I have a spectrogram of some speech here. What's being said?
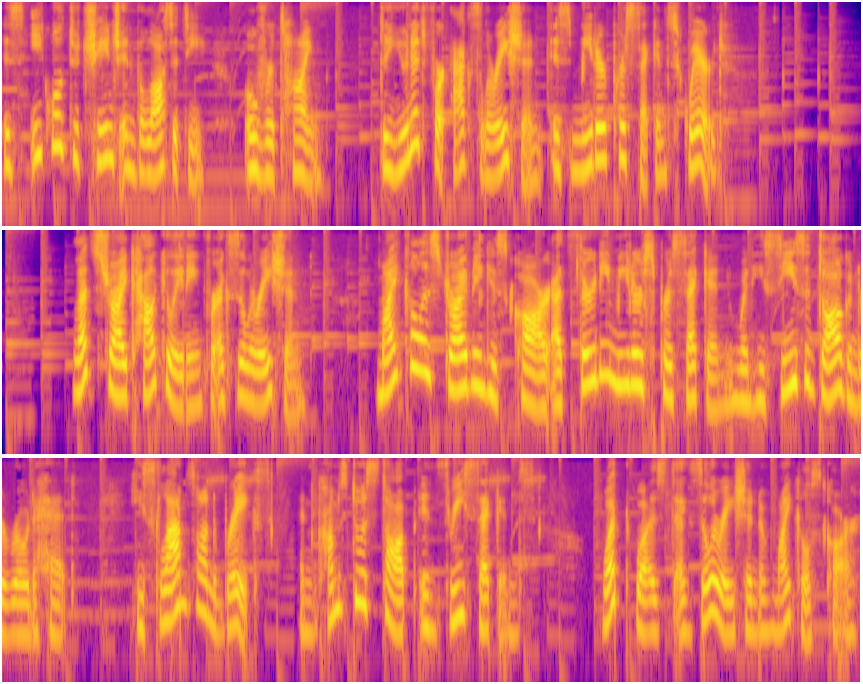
is equal to change in velocity over time. The unit for acceleration is meter per second squared. Let's try calculating for acceleration. Michael is driving his car at 30 meters per second when he sees a dog on the road ahead. He slams on the brakes and comes to a stop in 3 seconds. What was the acceleration of Michael's car?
